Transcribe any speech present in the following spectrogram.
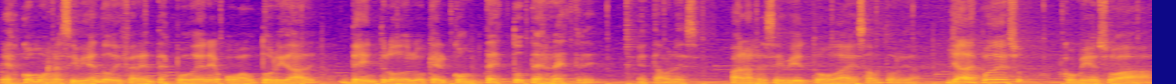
Es como recibiendo diferentes poderes o autoridades dentro de lo que el contexto terrestre establece para recibir toda esa autoridad. Ya después de eso comienzo a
